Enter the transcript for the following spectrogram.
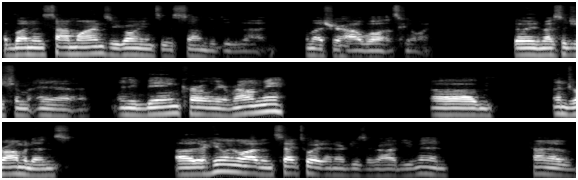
abundance timelines, you're going into the sun to do that. I'm not sure how well it's going. Do any messages from uh, any being currently around me. Um, Andromedans. Uh, they're healing a lot of insectoid energies around you, and kind of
